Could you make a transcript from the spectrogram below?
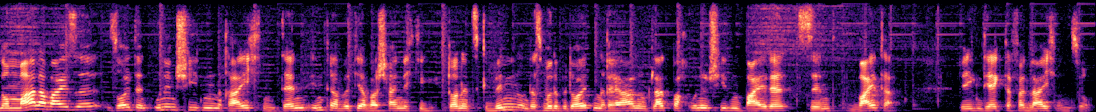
normalerweise sollte ein Unentschieden reichen, denn Inter wird ja wahrscheinlich gegen Donetsk gewinnen und das würde bedeuten, Real und Gladbach unentschieden, beide sind weiter. Wegen direkter Vergleich und so.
